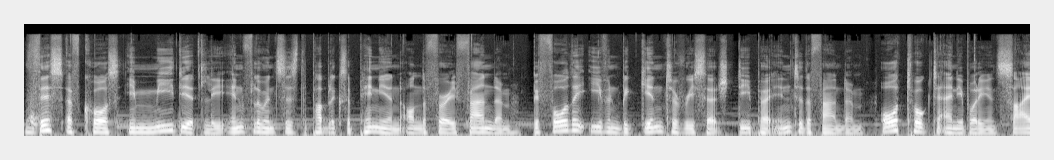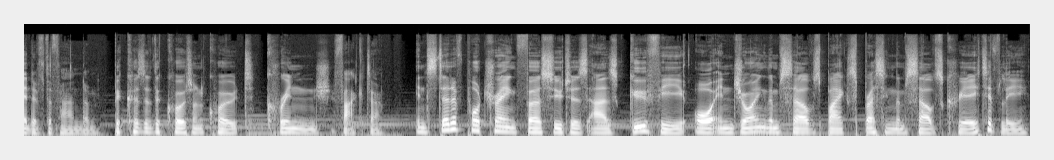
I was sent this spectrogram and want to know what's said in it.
This, of course, immediately influences the public's opinion on the furry fandom before they even begin to research deeper into the fandom or talk to anybody inside of the fandom because of the quote unquote cringe factor. Instead of portraying fursuiters as goofy or enjoying themselves by expressing themselves creatively,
